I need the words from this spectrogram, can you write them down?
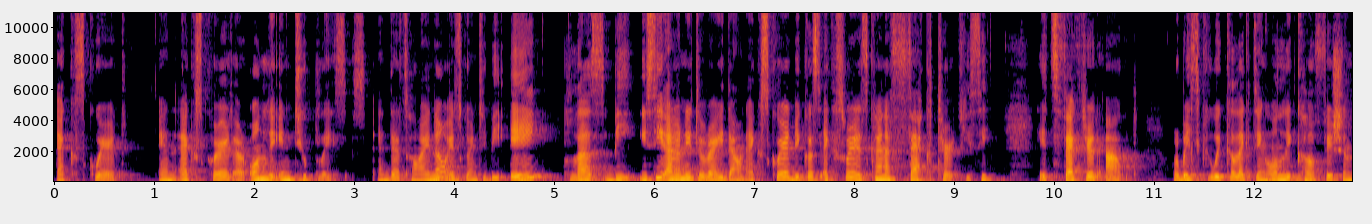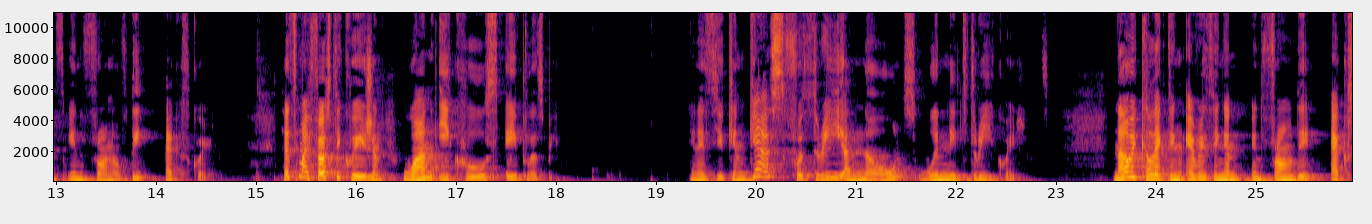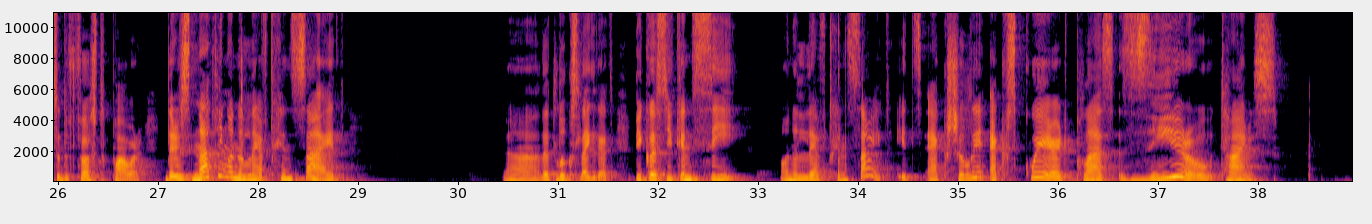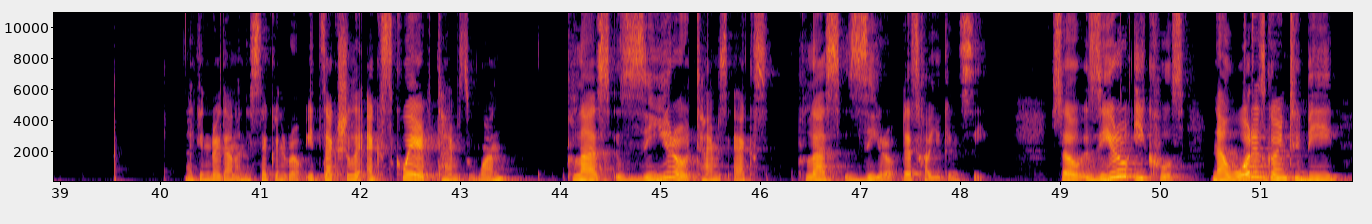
x squared and x squared are only in two places. And that's how I know it's going to be a plus b. You see, I don't need to write down x squared because x squared is kind of factored, you see? It's factored out. Or basically, we're collecting only coefficients in front of the x squared. That's my first equation. 1 equals a plus b. And as you can guess, for three unknowns, we need three equations. Now we're collecting everything in, in front of the x to the first power. There is nothing on the left-hand side uh, that looks like that. Because you can see on the left hand side it's actually x squared plus 0 times. I can write down on the second row. It's actually x squared times 1 plus 0 times x plus 0 that's how you can see. So 0 equals now what is going to be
